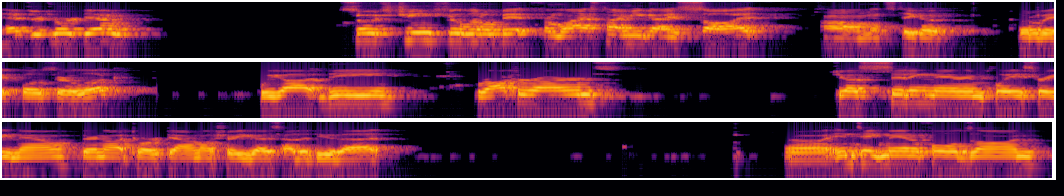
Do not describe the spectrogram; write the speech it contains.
Heads are torqued down. So it's changed a little bit from last time you guys saw it. Um, let's take a little bit closer look. We got the rocker arms just sitting there in place right now. They're not torqued down. I'll show you guys how to do that. Uh, intake manifolds on.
